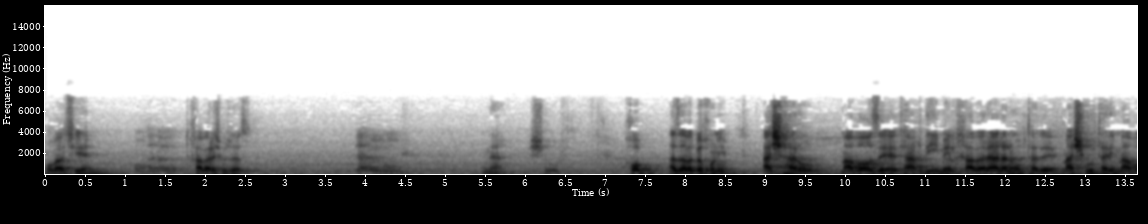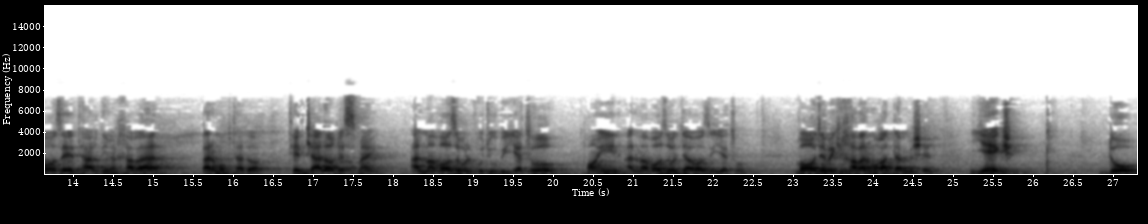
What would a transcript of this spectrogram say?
قوه چیه؟ خبرش کجاست؟ در الملک. نه شوف خب از اول بخونیم. اشهر مواضع تقدیم الخبر علی المبتدا. مشهورترین مواضع تقدیم خبر بر مبتدا. تلک علا قسمین. المواضع الوجوبیتو پایین المواضع الجوازیتو واجبه که خبر مقدم بشه. یک دو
